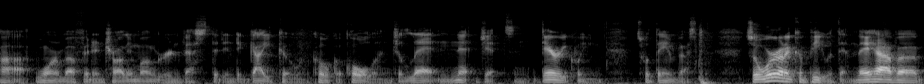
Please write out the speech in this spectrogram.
uh, warren buffett and charlie munger invested into geico and coca-cola and gillette and netjets and dairy queen. That's what they invested. So we're going to compete with them. They have a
